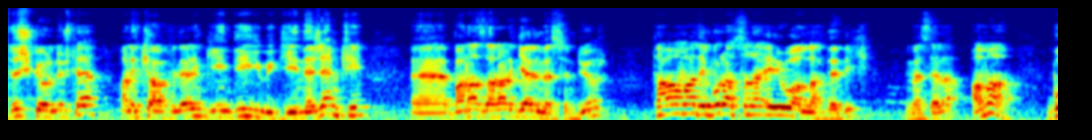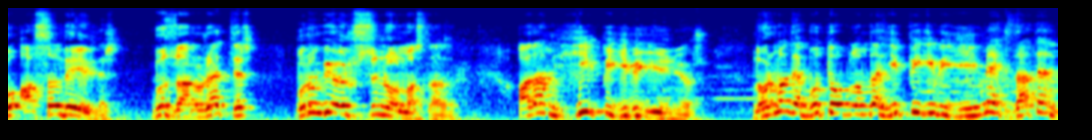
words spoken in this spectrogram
dış görünüşte hani kafirlerin giyindiği gibi giyineceğim ki e, bana zarar gelmesin diyor. Tamam hadi burasına eyvallah dedik mesela ama bu asıl değildir. Bu zarurettir. Bunun bir ölçüsünün olması lazım. Adam hippi gibi giyiniyor. Normalde bu toplumda hippi gibi giymek zaten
